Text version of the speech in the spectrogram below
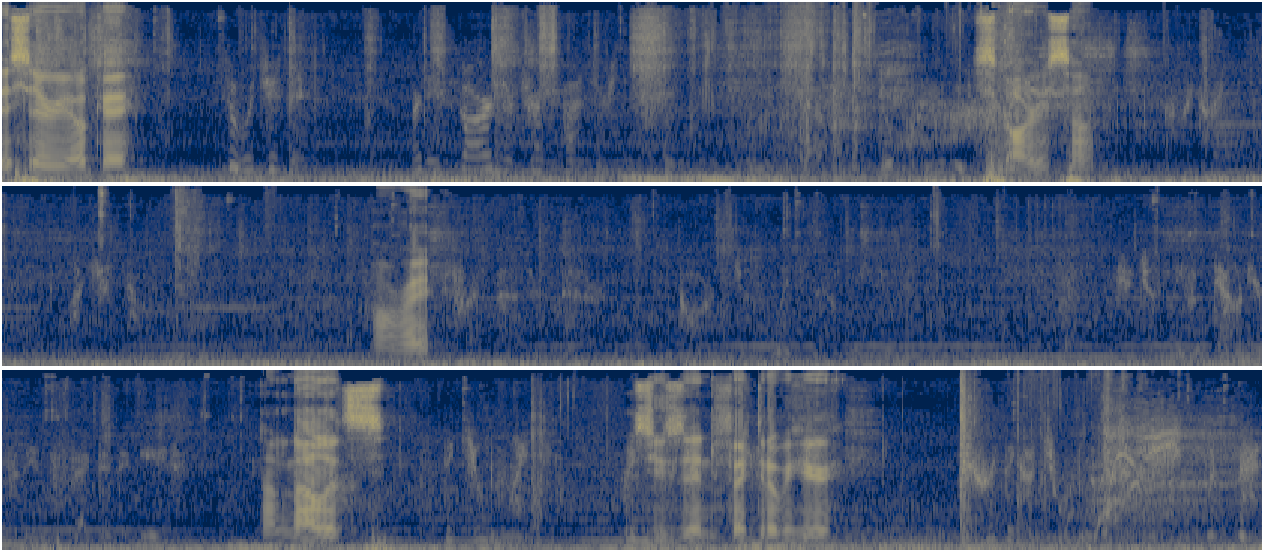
This area, okay. So which is it? Are they guards or trespassers? Scars, huh? Alright. Now, now let's They killed Mike. let's use the infected over here. I heard they got Jordan. What's that?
